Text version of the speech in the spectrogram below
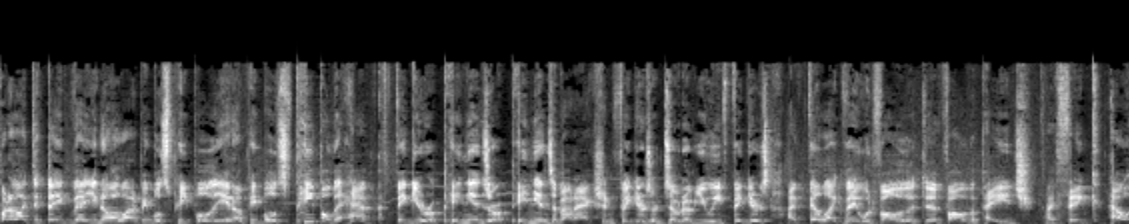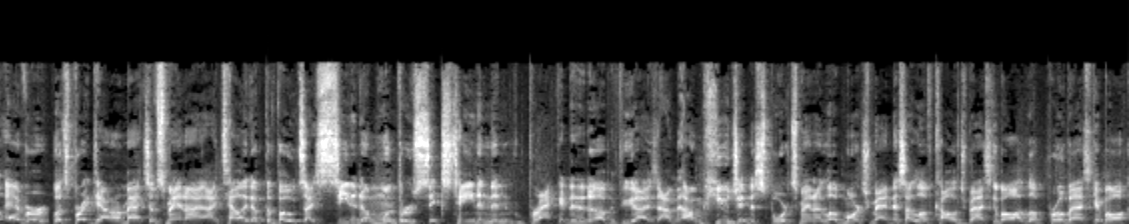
but I like to think that, you know, a lot of people's people, you know, people's people that have figure opinions or opinions about action figures or WWE figures, I feel like they would follow the follow the page, I think. However, let's break down our matchups, man. I, I, tallied up the votes. I seeded them 1 through 16 and then bracketed it up. If you guys, I'm, I'm huge into sports, man. I love March Madness. I love college basketball. I love pro basketball.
